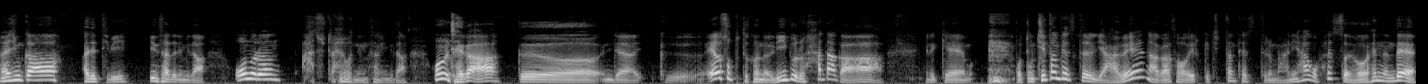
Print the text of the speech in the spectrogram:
안녕하십니까. 아재TV 인사드립니다. 오늘은 아주 짧은 영상입니다. 오늘 제가 그 이제 그 에어소프트 건을 리뷰를 하다가 이렇게 보통 집단 테스트를 야외에 나가서 이렇게 집단 테스트를 많이 하고 했어요. 했는데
